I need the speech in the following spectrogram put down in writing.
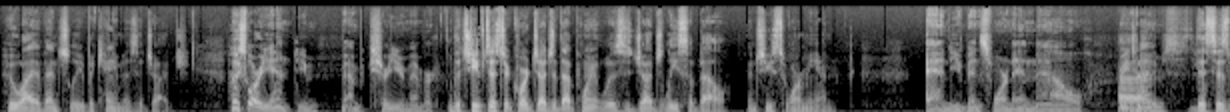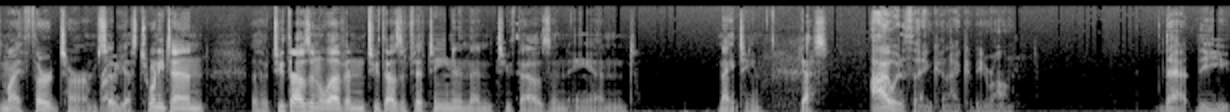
who I eventually became as a judge. Who swore you in? Do you? I'm sure you remember. The chief district court judge at that point was Judge Lisa Bell, and she swore me in. And you've been sworn in now three Uh, times. This is my third term. So, yes, 2010, uh, 2011, 2015, and then 2019. Yes. I would think, and I could be wrong, that the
